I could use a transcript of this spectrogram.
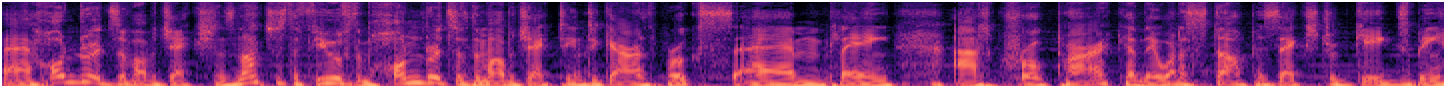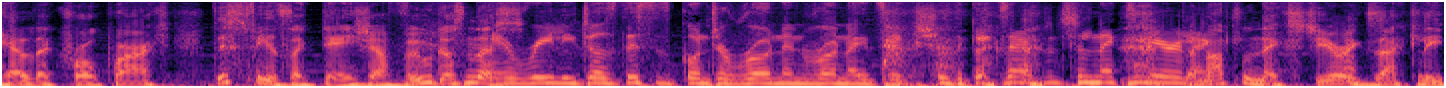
Uh, hundreds of objections, not just a few of them, hundreds of them objecting to Gareth Brooks um, playing at Croke Park, and they want to stop his extra gigs being held at Croke Park. This feels like deja vu, doesn't it? It really does. This is going to run and run. I'd say. Sure, the gigs aren't until next year. Like. not till next year, exactly.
